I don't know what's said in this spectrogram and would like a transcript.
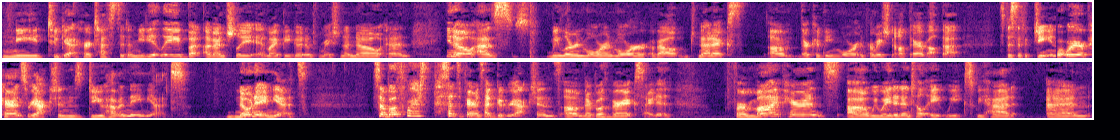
need to get her tested immediately, but eventually it might be good information to know and you know, as we learn more and more about genetics, um, there could be more information out there about that specific gene. What were your parents' reactions? Do you have a name yet? No name yet. So both sets of parents had good reactions. Um, they're both very excited. For my parents, uh, we waited until eight weeks. We had an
